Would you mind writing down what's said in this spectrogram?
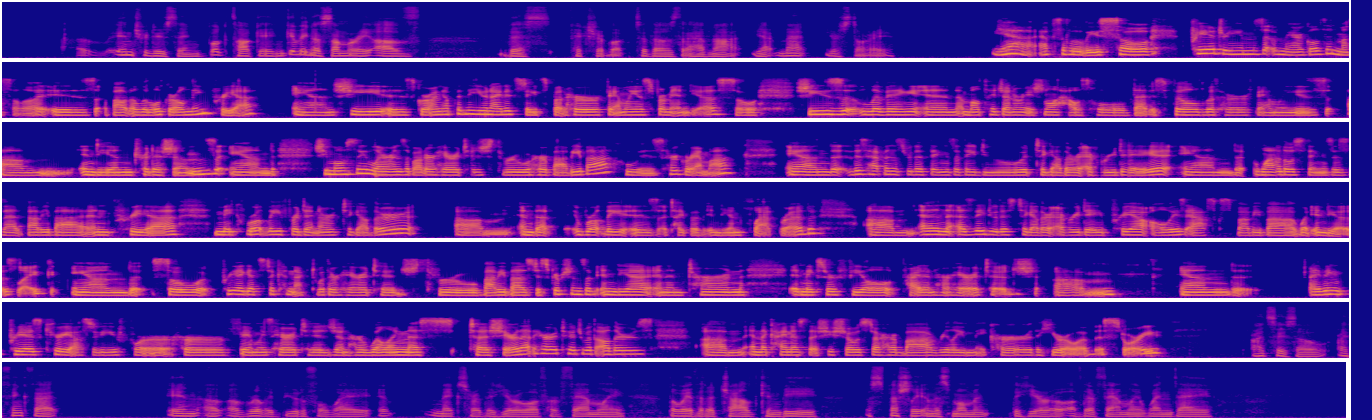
uh, introducing, book talking, giving a summary of this picture book to those that have not yet met your story? Yeah, absolutely. So, Priya Dreams of Marigolds and Masala is about a little girl named Priya and she is growing up in the United States, but her family is from India. So she's living in a multi generational household that is filled with her family's um, Indian traditions. And she mostly learns about her heritage through her Babi Ba, who is her grandma. And this happens through the things that they do together every day. And one of those things is that Babi Ba and Priya make rotli for dinner together um, and that rotli is a type of Indian flatbread. Um, and as they do this together every day, Priya always asks Babi Ba what India is like. And so Priya gets to connect with her heritage through Babi Ba's descriptions of India, and in turn, it makes her feel pride in her heritage. Um, and I think Priya's curiosity for her family's heritage and her willingness to share that heritage with others um, and the kindness that she shows to her ba really make her the hero of this story. I'd say so. I think that in a, a really beautiful way, it makes her the hero of her family, the way that a child can be, especially in this moment, the hero of their family when they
